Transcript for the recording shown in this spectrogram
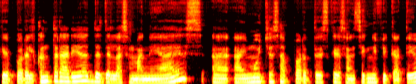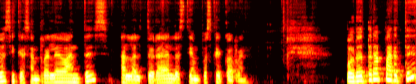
que por el contrario, desde las humanidades hay muchos aportes que son significativos y que son relevantes a la altura de los tiempos que corren. Por otra parte,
